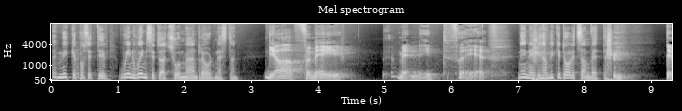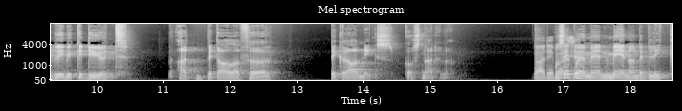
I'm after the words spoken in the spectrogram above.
en mycket positiv win-win situation med andra ord nästan. Ja, för mig, men inte för er. Nej, nej, vi har mycket dåligt samvete. Det blir mycket dyrt att betala för begravningskostnaderna. Ja, det Hon ser på er med en menande blick.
